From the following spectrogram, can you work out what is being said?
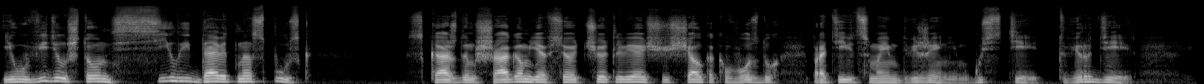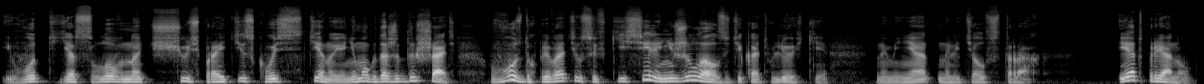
и увидел, что он силой давит на спуск. С каждым шагом я все отчетливее ощущал, как воздух противится моим движениям, густеет, твердеет — и вот я словно чусь пройти сквозь стену, я не мог даже дышать. Воздух превратился в кисель и не желал затекать в легкие. На меня налетел страх. И отпрянул,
